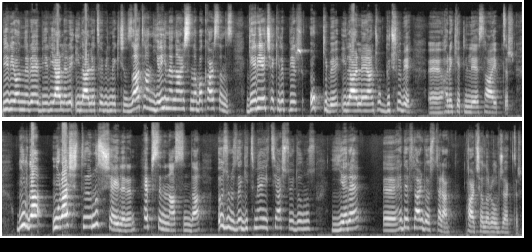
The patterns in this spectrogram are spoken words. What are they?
bir yönlere, bir yerlere ilerletebilmek için. Zaten yayın enerjisine bakarsanız geriye çekilip bir ok gibi ilerleyen çok güçlü bir e, hareketliliğe sahiptir. Burada uğraştığımız şeylerin hepsinin aslında özümüzde gitmeye ihtiyaç duyduğumuz yere e, hedefler gösteren parçalar olacaktır.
